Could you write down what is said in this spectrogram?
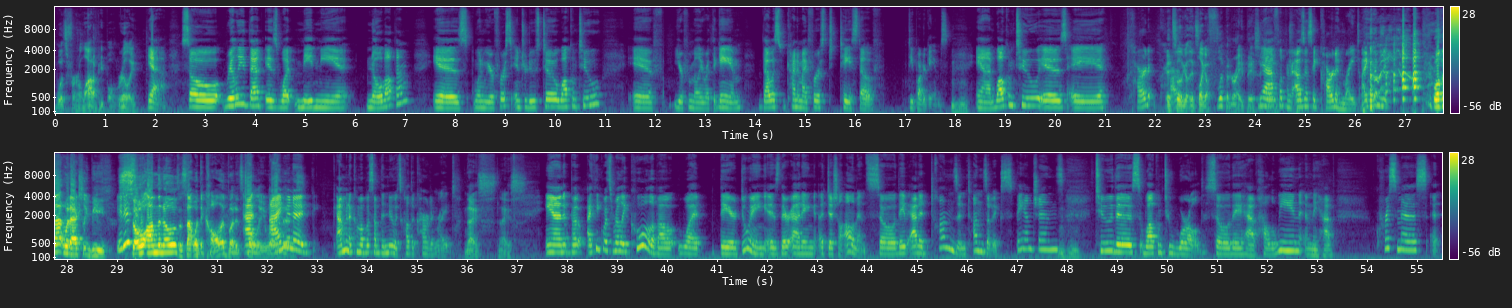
was for a lot of people, really. Yeah. So really that is what made me know about them is when we were first introduced to Welcome to if you're familiar with the game, that was kind of my first taste of Deepwater games. Mm-hmm. And Welcome to is a card, card It's like it's like a flipping right, basically. yeah, flipping. I was gonna say card and right. I couldn't. Well, that would actually be It is- so on the nose. It's not what they call it, but it's totally I, what I'm it is. gonna. I'm gonna come up with something new. It's called the card and right. Nice, nice. And but I think what's really cool about what they're doing is they're adding additional elements. So they've added tons and tons of expansions mm-hmm. To this welcome to world. So they have Halloween and they have Christmas, uh,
